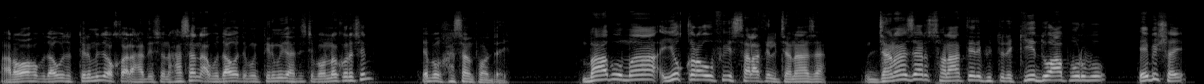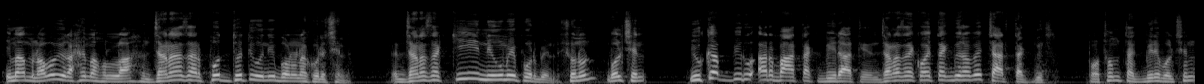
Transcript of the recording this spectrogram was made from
আর আবু দাউদ তিরমিজি ওকাল হাদিসুন হাসান, আবু দাউদ এবং তিরমিজি হাদিসটি বর্ণনা করেছেন এবং হাসান পর্যায়। বাবু মা ইউকরাউফি সালাতিল জানাজা। জানাজার সালাতের ভিতরে কি দোয়া পড়ব? এ বিষয়ে ইমাম নবী রাহেমাহুল্লাহ জানাজার পদ্ধতি উনি বর্ণনা করেছেন। জানাজা কি নিয়মে পড়বেন? শুনুন, বলছেন, ইউকাব্বিরু আর বা তাকবিরাতিন। জানাজায় কয় তাকবির হবে? চার তাকবির। প্রথম তাকবিরে বলছেন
